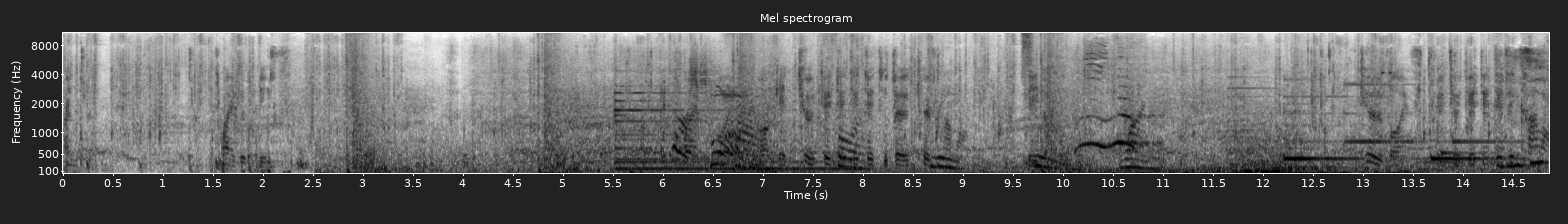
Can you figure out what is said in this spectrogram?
Thank you. Five, please. Okay, two, two, two, two, two, two, two, two, Three, come on. two, Dito. one. Two, boys. Two, two, two, two, two, two, come on.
